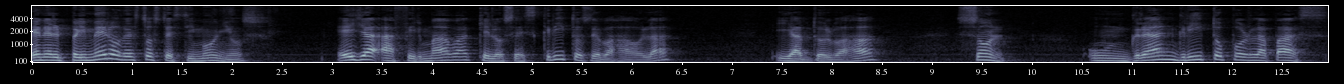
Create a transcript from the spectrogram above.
En el primero de estos testimonios, ella afirmaba que los escritos de Bahá'u'lláh y Abdul Bahá son un gran grito por la paz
